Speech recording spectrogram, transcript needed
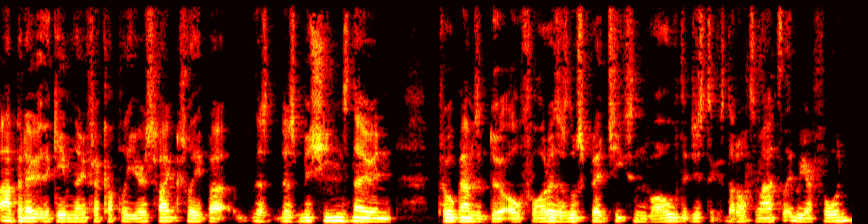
I've been out of the game now for a couple of years, thankfully. But there's there's machines now and programs that do it all for us. There's no spreadsheets involved. It just gets done automatically with your phone.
